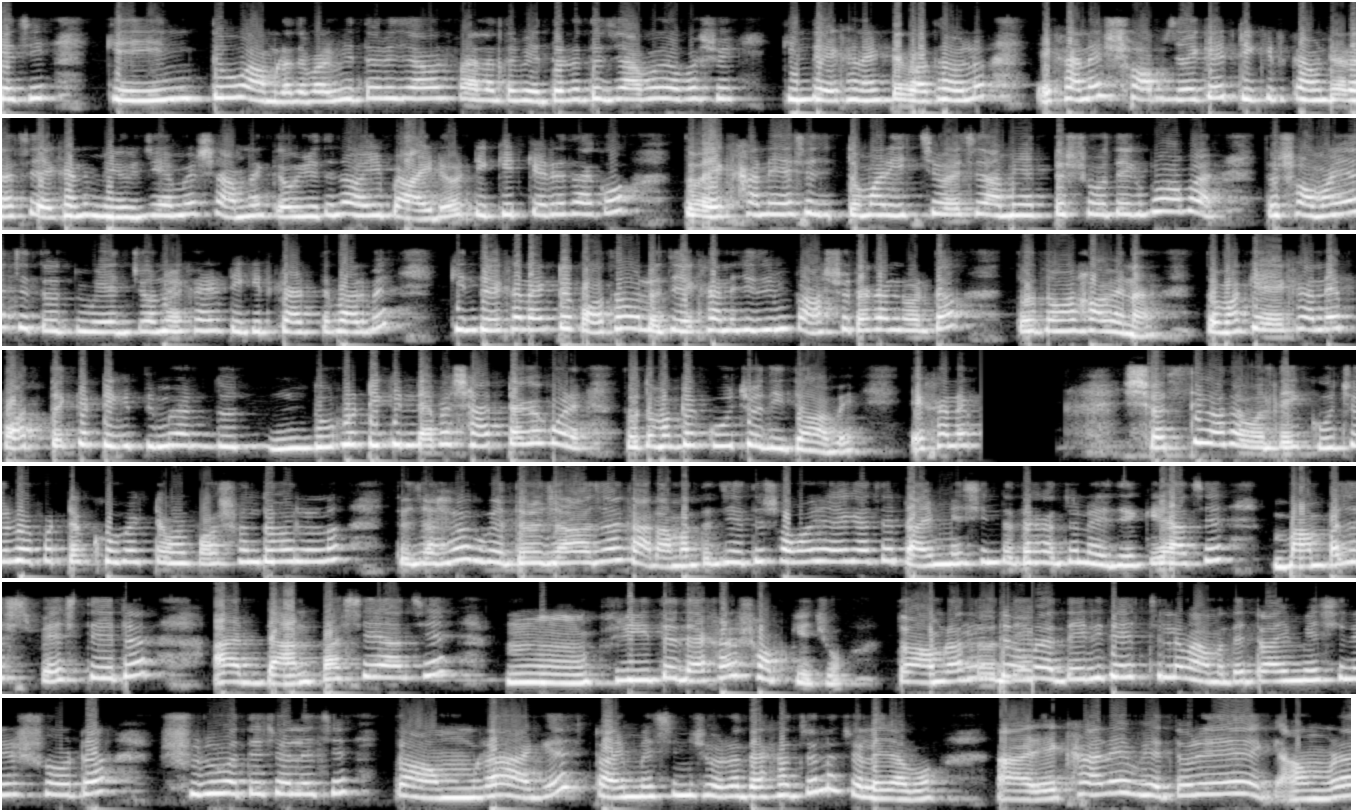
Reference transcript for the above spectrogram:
গেছি, কিন্তু তো আবার ভেতরে যাওয়ার পালা, তো ভেতরে তো যাবোই অবশ্যই। কিন্তু এখানে একটা কথা হলো, এখানে সব জায়গায় টিকিট কাউন্টার আছে, এখানে মিউজিয়ামের সামনে কেউ যদি না ওই বাইরেও টিকিট কেটে থাকো, তো এখানে এসে তোমার ইচ্ছে হয়েছে আমি একটা শো দেখব আবার, তো সময় আছে তো তুমি এর জন্য এখানে টিকিট কাটতে পারবে। কিন্তু এখানে একটা কথা হলো যে এখানে যদি তুমি পাঁচশো টাকার নোট দাও, তো তোমার হবে না। তোমাকে এখানে প্রত্যেকটা টিকিট, তুমি দুটো টিকিট নেবে ষাট টাকা করে, তো তোমাকে কুচো দিতে হবে। এখানে সত্যি কথা বলতে এই কুচোর ব্যাপারটা খুব একটা আমার পছন্দ হলো না। তো যাই হোক ভেতরে যাওয়া যাক। আর আমাদের যেহেতু সময় হয়ে গেছে টাইম মেশিনটা দেখার জন্য এদিকে আছে বাম পাশে স্পেস থিয়েটার আর ডান পাশে আছে ফ্রিতে দেখার সবকিছু। তো আমরা তো দেরিতে এসেছিলাম আমাদের টাইম মেশিনের শোটা শুরু হতে চলেছে। তো আমরা আগে টাইম মেশিন শোটা দেখার জন্য চলে যাব। আর এখানে ভেতরে আমরা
